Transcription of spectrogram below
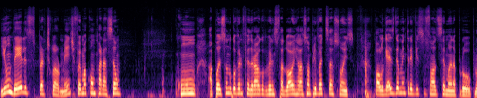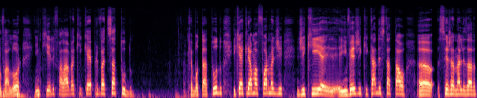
E um deles, particularmente, foi uma comparação com a posição do governo federal e do governo estadual em relação a privatizações. Paulo Guedes deu uma entrevista no final de semana para o Valor, em que ele falava que quer privatizar tudo. quer botar tudo e quer criar uma forma de, de que, eh, em vez de que cada estatal uh, seja analisada,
